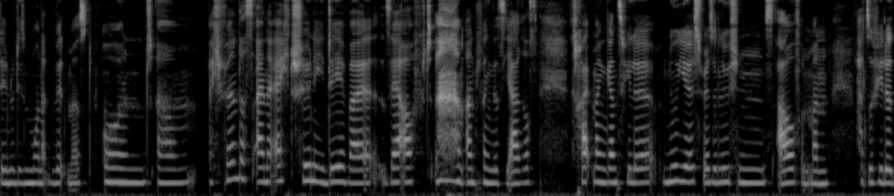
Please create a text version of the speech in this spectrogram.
den du diesem Monat widmest. Und ähm, ich finde das eine echt schöne Idee, weil sehr oft am Anfang des Jahres schreibt man ganz viele New Year's Resolutions auf und man hat so viele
